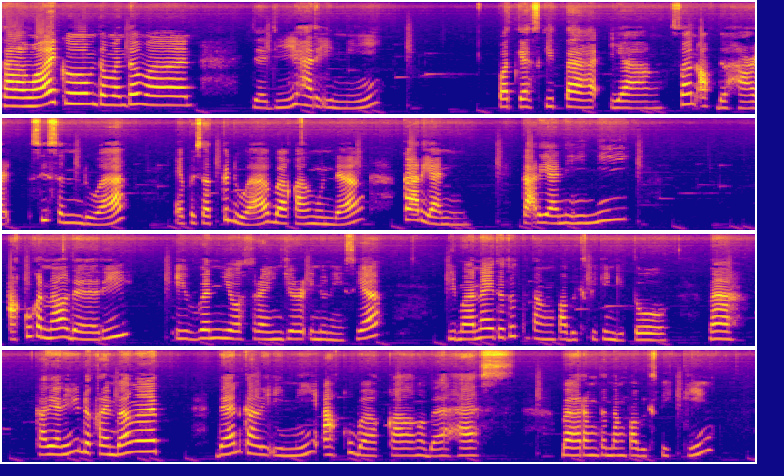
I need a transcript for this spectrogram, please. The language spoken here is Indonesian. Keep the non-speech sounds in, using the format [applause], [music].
Assalamualaikum teman-teman. Jadi hari ini podcast kita yang Son of the Heart season 2 episode kedua bakal ngundang Kak Riani. Kak Riani ini aku kenal dari event Yo Stranger Indonesia di mana itu tuh tentang public speaking gitu. Nah, kalian ini udah keren banget. Dan kali ini aku bakal ngebahas bareng tentang public speaking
